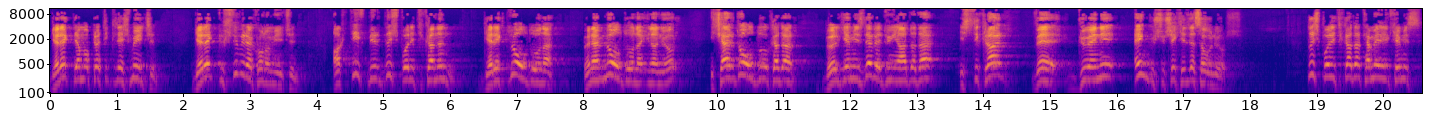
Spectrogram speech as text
Gerek demokratikleşme için, gerek güçlü bir ekonomi için aktif bir dış politikanın gerekli olduğuna, önemli olduğuna inanıyor. İçeride olduğu kadar bölgemizde ve dünyada da istikrar ve güveni en güçlü şekilde savunuyoruz. Dış politikada temel ilkemiz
